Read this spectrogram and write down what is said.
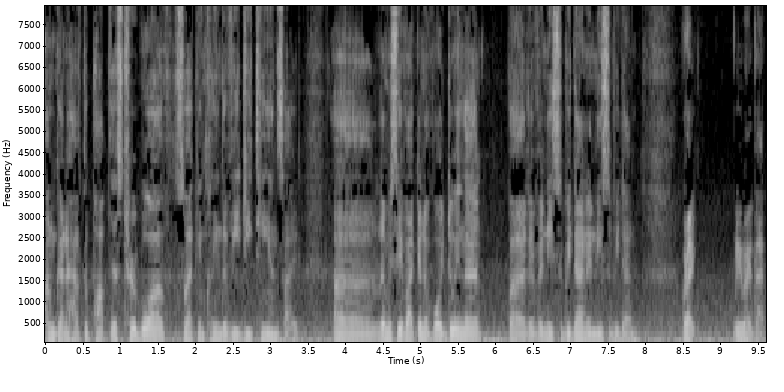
I'm gonna have to pop this turbo off so I can clean the VGT inside. Uh, let me see if I can avoid doing that, but if it needs to be done, it needs to be done. All right, be right back.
